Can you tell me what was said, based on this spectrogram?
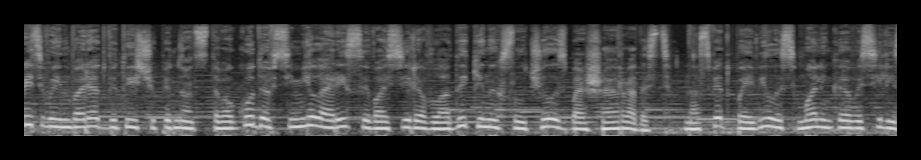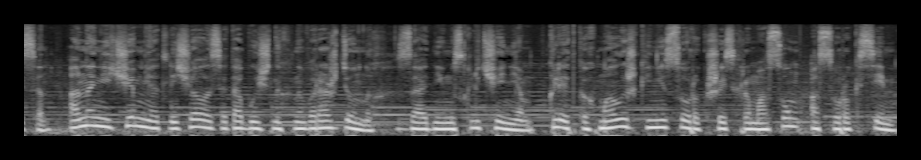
3 января 2015 года в семье Ларисы и Василия Владыкиных случилась большая радость. На свет появилась маленькая Василиса. Она ничем не отличалась от обычных новорожденных, за одним исключением. В клетках малышки не 46 хромосом, а 47.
